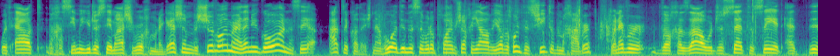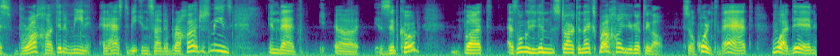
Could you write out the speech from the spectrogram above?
without the chasima, you just say mashavuchim negeshem v'shuv omer. Then you go on and say ata kadesh. Now, who did this would apply him shachayal v'yav according to the sheet of the mechaber. Whenever the chazal would just said to say it at this bracha, it didn't mean it has to be inside the bracha. It just means in that uh, zip code. But as long as you didn't start the next bracha, you're good to go. So according to that, who did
